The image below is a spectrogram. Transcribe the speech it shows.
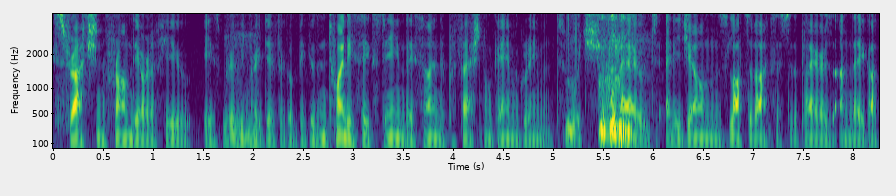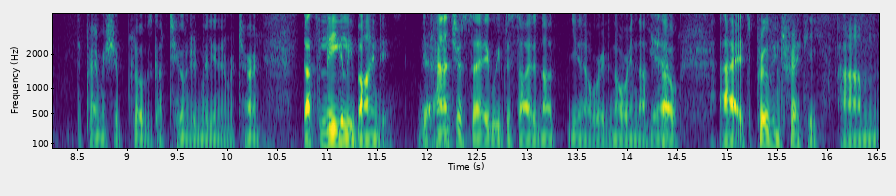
extraction from the RFU is proving Mm. very difficult because in 2016 they signed the professional game agreement, which allowed Eddie Jones lots of access to the players, and they got the Premiership clubs got 200 million in return. That's legally binding. You Yeah. can't just say we've decided not, you know, we're ignoring that. Yeah. So uh, it's proving tricky. Um,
